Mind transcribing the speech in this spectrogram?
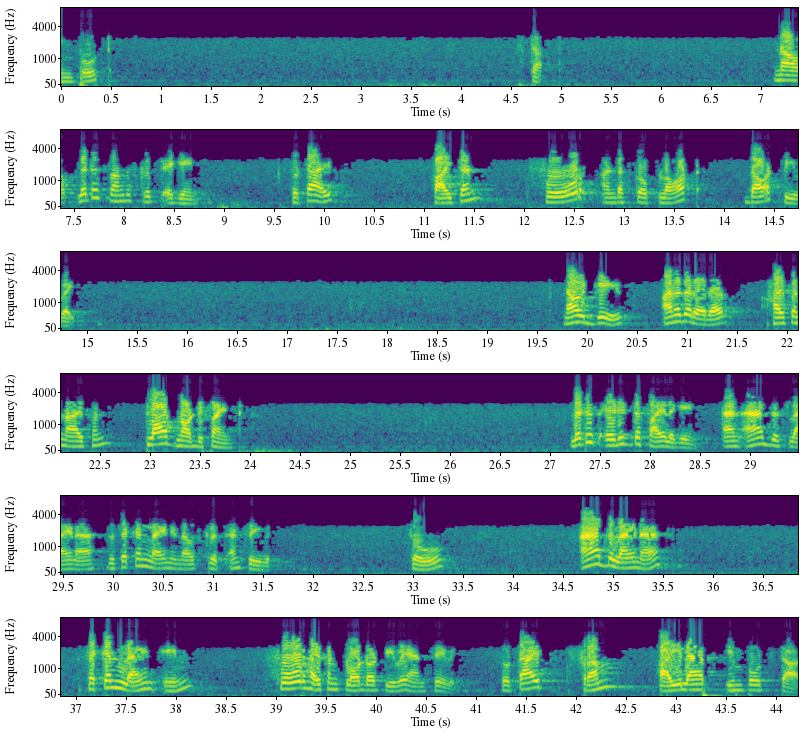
import start. Now let us run the script again. So type python 4 underscore plot dot py. Now it gave another error hyphen hyphen plot not defined. Let us edit the file again and add this line as the second line in our script and save it. So add the line as second line in 4-plot.py and save it. So type from pylab import star.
